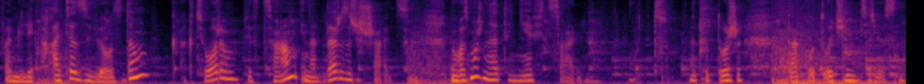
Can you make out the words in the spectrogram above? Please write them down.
фамилией. Хотя звездам, актерам, певцам иногда разрешается. Но, возможно, это неофициально. Вот. Это тоже так вот очень интересно.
